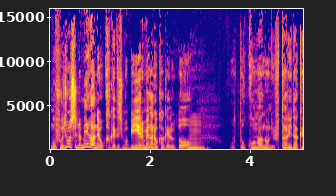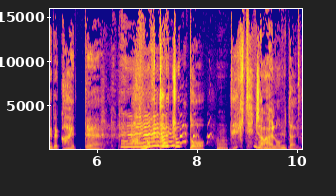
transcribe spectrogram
もう不女子の眼鏡をかけてしまう BL 眼鏡をかけると、うん。男なのに2人だけで帰って、あの2人ちょっとうん。できてんじゃないの？みたいな。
